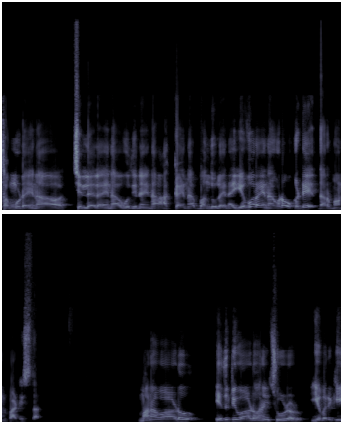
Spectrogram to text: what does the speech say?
తమ్ముడైనా చెల్లెలైనా వదినైనా అక్కైనా బంధువులైనా ఎవరైనా కూడా ఒకటే ధర్మాన్ని పాటిస్తారు. మనవాడు ఎదుటివాడు అని చూడడు. ఎవరికి?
